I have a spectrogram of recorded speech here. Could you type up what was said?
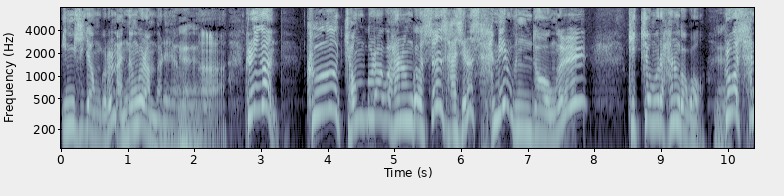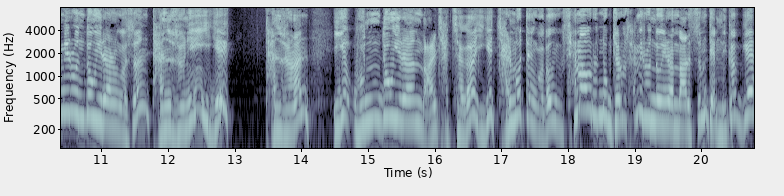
임시 정부를 만든 거란 말이에요. 예. 어. 그러니까 그 정부라고 하는 것은 사실은 3.1 운동을 기점으로 하는 거고 예. 그리고 3.1 운동이라는 것은 단순히 이게 단순한 이게 운동이라는 말 자체가 이게 잘못된 거다. 새마을 운동처럼 3.1 운동이라는 말을 쓰면 됩니까? 그게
